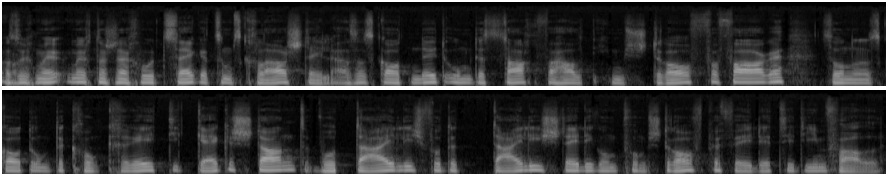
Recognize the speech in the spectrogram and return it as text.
Also ich mö möchte noch schnell kurz sagen, um es klarstellen. Also es geht nicht um den Sachverhalt im Strafverfahren, sondern es geht um den konkreten Gegenstand, wo Teil ist von der Teileinstellung und vom Strafbefehl jetzt in deinem Fall.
